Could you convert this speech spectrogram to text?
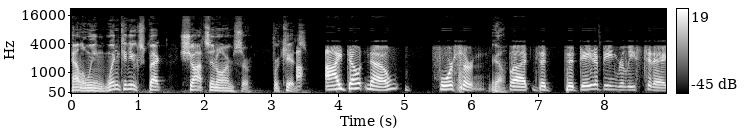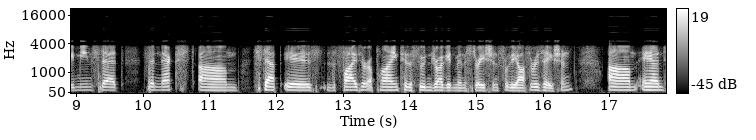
Halloween, when can you expect shots in arms, sir, for kids? I don't know for certain. Yeah. But the the data being released today means that the next um, step is the Pfizer applying to the Food and Drug Administration for the authorization. Um, and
